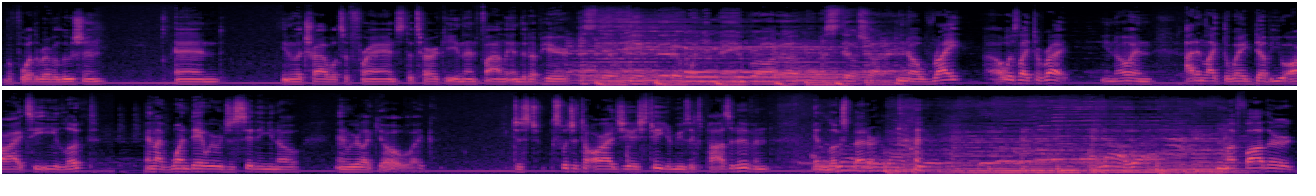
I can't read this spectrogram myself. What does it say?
before the revolution, and you know, they traveled to France, to Turkey, and then finally ended up here. I still get better when your name brought up. I still try to. You know, write. I always like to write. You know, and I didn't like the way W R I T E looked. And like one day we were just sitting, you know, and we were like, "Yo, like, just switch it to R I G H T. Your music's positive and it looks better." my father,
